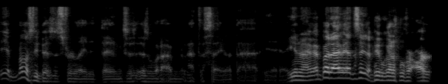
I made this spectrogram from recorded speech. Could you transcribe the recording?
yeah, mostly business related things is, is what I'm gonna have to say with that. Yeah, you know, but I have to say that people go to school for art.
